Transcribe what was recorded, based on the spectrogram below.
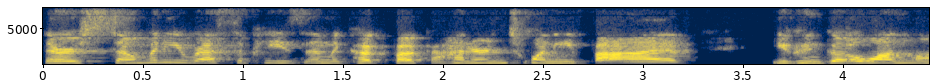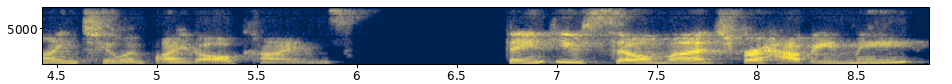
There's so many recipes in the cookbook, 125. You can go online too and find all kinds. Thank you so much for having me.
